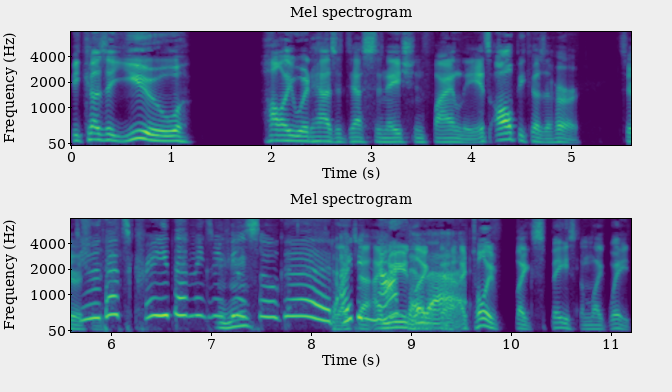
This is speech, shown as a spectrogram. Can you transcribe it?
because of you, Hollywood has a destination. Finally, it's all because of her. Seriously, Dude, that's great. That makes me feel Mhm. so good. Like I did that. not I knew you'd know like that. I totally like spaced. I'm like, wait.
